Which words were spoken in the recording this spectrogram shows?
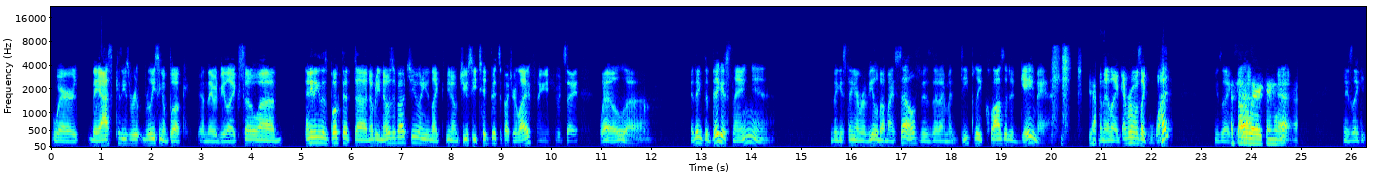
where they asked because he's re- releasing a book, and they would be like, "So, uh, anything in this book that uh, nobody knows about you? Any like you know juicy tidbits about your life?" And he, he would say, "Well, uh, I think the biggest thing." The biggest thing I reveal about myself is that I'm a deeply closeted gay man. Yeah. And they're like, everyone was like, what? He's like, I saw yeah. the Larry King one. yeah. And he's like,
